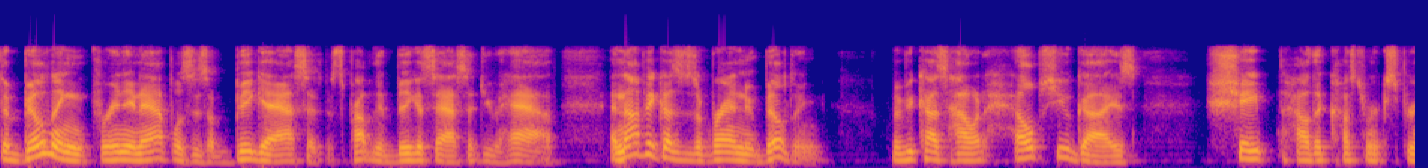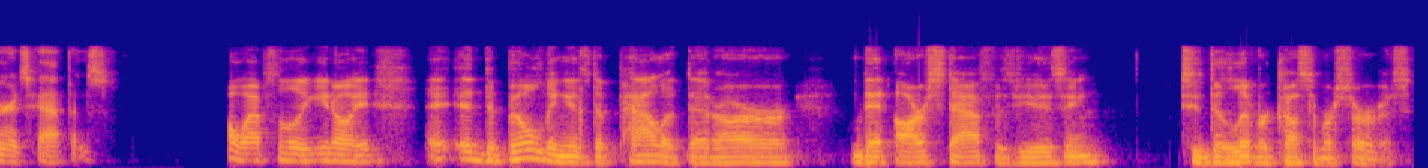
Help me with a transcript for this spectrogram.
the building for Indianapolis is a big asset. It's probably the biggest asset you have, and not because it's a brand new building, but because how it helps you guys shape how the customer experience happens. Oh, absolutely. You know, it, it, the building is the palette that our that our staff is using to deliver customer service.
